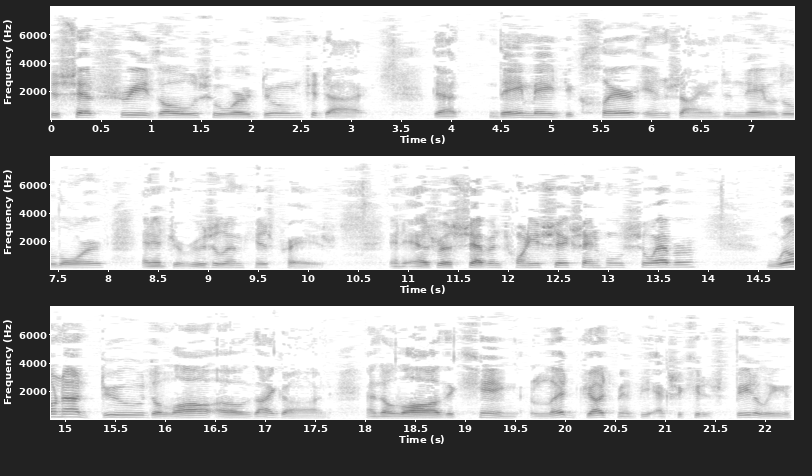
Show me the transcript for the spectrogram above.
to set free those who were doomed to die, that they may declare in Zion the name of the Lord, and in Jerusalem his praise. In Ezra 7:26, and whosoever will not do the law of thy God and the law of the king, let judgment be executed speedily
